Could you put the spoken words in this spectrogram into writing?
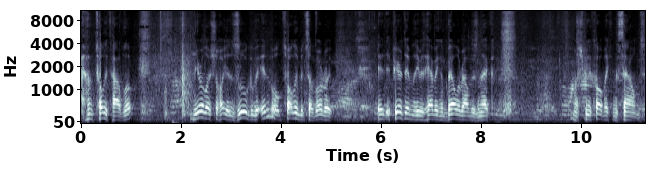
Toli B'tzavoroi. It appeared to him that he was having a bell around his neck. Mashmiya Kol making sounds.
